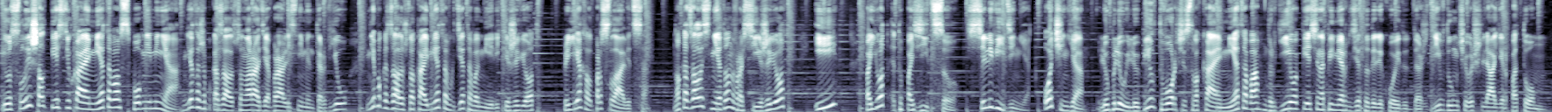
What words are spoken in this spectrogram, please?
и услышал песню Кая Метова «Вспомни меня». Мне даже показалось, что на радио брали с ним интервью. Мне показалось, что Кай Метов где-то в Америке живет. Приехал прославиться. Но оказалось, нет, он в России живет. И поет эту позицию с телевидения. Очень я люблю и любил творчество Кая Метова, другие его песни, например, «Где-то далеко идут дожди», вдумчивый шлягер, потом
